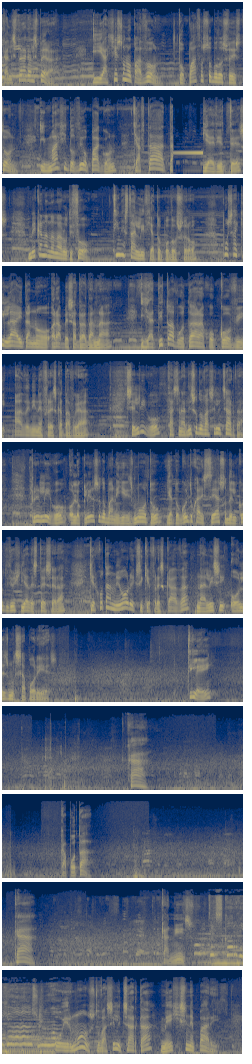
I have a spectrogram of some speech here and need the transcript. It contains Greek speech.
Καλησπέρα, καλησπέρα. Οι αρχές των οπαδών, το πάθος των ποδοσφαιριστών, η μάχη των δύο πάγκων και αυτά τα για ιδιαιτητές με έκαναν να αναρωτηθώ τι είναι στα αλήθεια το ποδόσφαιρο, πόσα κιλά ήταν ο Ράμπες Αντραντανά, γιατί το αυγοτάραχο κόβει αν δεν είναι φρέσκα τα αυγά, σε λίγο θα συναντήσω τον Βασίλη Τσάρτα. Πριν λίγο ολοκλήρωσε τον πανηγυρισμό του για τον γκολ του Χαριστέα στον τελικό του 2004 και ερχόταν με όρεξη και φρεσκάδα να λύσει όλες μου τις απορίες. Τι λέει; Κα. Καποτά. Κα. Κανείς. Ο ηρμός του Βασίλη Τσάρτα με έχει συνεπάρει.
